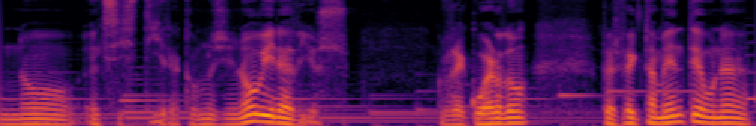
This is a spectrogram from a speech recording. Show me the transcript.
no existiera, como si no hubiera Dios. Recuerdo perfectamente una,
